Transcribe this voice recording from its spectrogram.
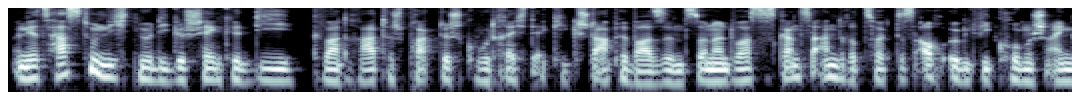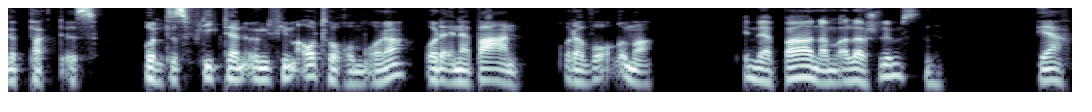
Und jetzt hast du nicht nur die Geschenke, die quadratisch, praktisch gut, rechteckig, stapelbar sind, sondern du hast das ganze andere Zeug, das auch irgendwie komisch eingepackt ist. Und das fliegt dann irgendwie im Auto rum, oder? Oder in der Bahn. Oder wo auch immer. In der Bahn am allerschlimmsten. Ja.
